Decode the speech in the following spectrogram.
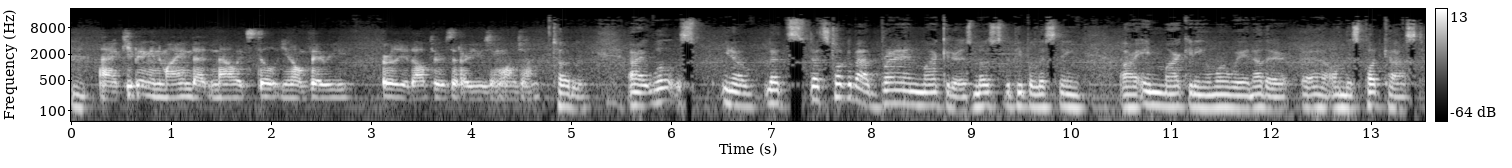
Mm. keeping in mind that now it's still you know very early adopters that are using Wajam. Totally. All right. Well, you know, let's let's talk about brand marketers. Most of the people listening are in marketing in one way or another uh, on this podcast.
